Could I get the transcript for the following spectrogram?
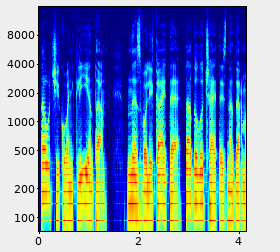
та очікувань клієнта. Не зволікайте та долучайтесь на Derma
